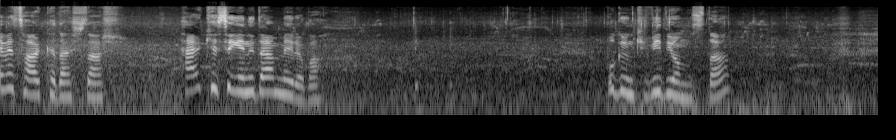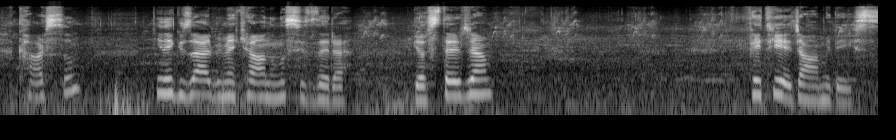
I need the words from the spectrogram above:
Evet arkadaşlar. Herkese yeniden merhaba. Bugünkü videomuzda Kars'ın yine güzel bir mekanını sizlere göstereceğim. Fethiye Camii'deyiz.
